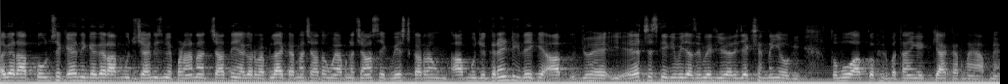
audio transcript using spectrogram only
अगर आपको उनसे कह दें कि अगर आप मुझे चाइनीज़ में पढ़ाना चाहते हैं, अगर मैं अप्लाई करना चाहता हूँ, मैं अपना चांस एक वेस्ट कर रहा हूँ, आप मुझे गारंटी दे कि आप जो है एच एस की वजह से मेरी जो है रिजेक्शन नहीं होगी तो वो आपको फिर बताएँगे क्या करना है आपने।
